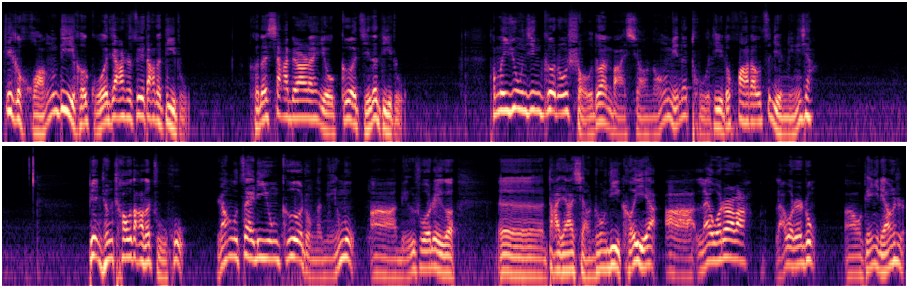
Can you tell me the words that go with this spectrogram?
这个皇帝和国家是最大的地主，可他下边呢有各级的地主，他们用尽各种手段把小农民的土地都划到自己的名下，变成超大的主户，然后再利用各种的名目啊，比如说这个，呃，大家想种地可以啊，来我这儿吧，来我这儿种啊，我给你粮食，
